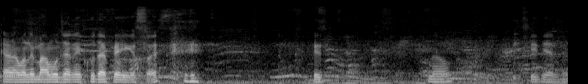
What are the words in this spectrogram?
কারণ আমাদের মামু জানে ক্ষুধা পেয়ে গেছে। নাও সিরিয়ালে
